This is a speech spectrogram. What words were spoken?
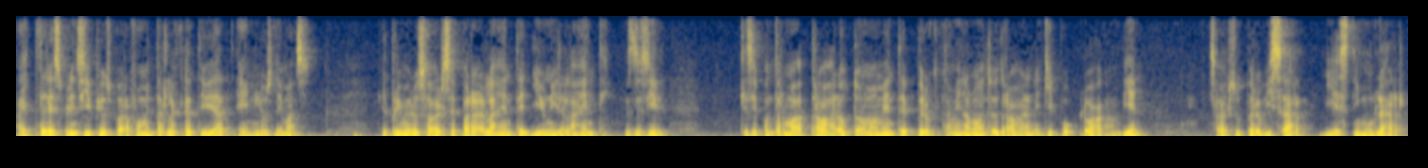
hay tres principios para fomentar la creatividad en los demás. El primero es saber separar a la gente y unir a la gente, es decir, que sepan trabajar autónomamente, pero que también al momento de trabajar en equipo lo hagan bien. Saber supervisar y estimular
